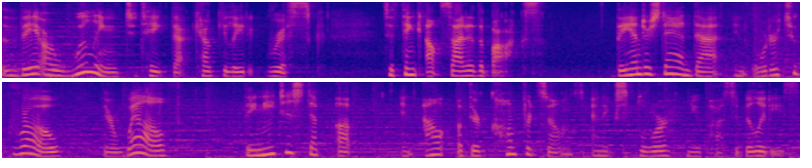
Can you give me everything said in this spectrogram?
they are willing to take that calculated risk, to think outside of the box. They understand that in order to grow their wealth, they need to step up and out of their comfort zones and explore new possibilities.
